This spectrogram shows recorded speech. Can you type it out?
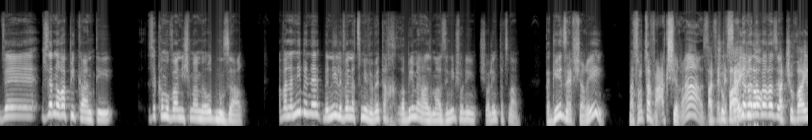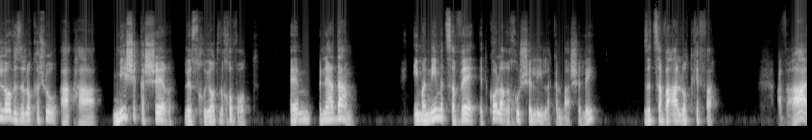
וזה נורא פיקנטי. זה כמובן נשמע מאוד מוזר, אבל אני ביני, ביני לבין עצמי, ובטח רבים מהמאזינים שואלים, שואלים את עצמם, תגיד, זה אפשרי? מה זאת צוואה כשרה? זה, בסדר לא, הדבר הזה? התשובה היא לא, וזה לא קשור. מי שכשר לזכויות וחובות הם בני אדם. אם אני מצווה את כל הרכוש שלי לכלבה שלי, זו צוואה לא תקפה. אבל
